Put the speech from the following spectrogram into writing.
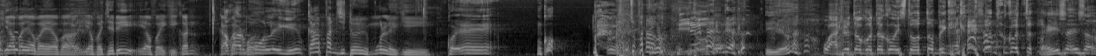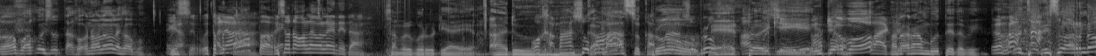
Ya apa ya apa ya apa. Ya apa jadi ya apa iki kan Kapan mau- mulai iki? Kapan sih doi mulai iki? Kok eh engkok Iya. Waduh toko-toko wis tutup iki guys toko-toko. Ya iso iso gak apa aku iso takut oleh oleh apa? Wis Iya. Oleh-oleh apa, Wis Rek? ono oleh-oleh nih ta? Sambil buru di air. Aduh. Wah gak masuk Gak masuk, Gak bro. masuk bro. Beda Apa iki. Udah apa? Anak rambutnya tapi. Jadi Suwarno.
